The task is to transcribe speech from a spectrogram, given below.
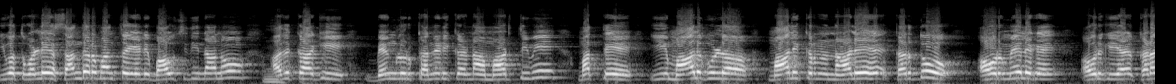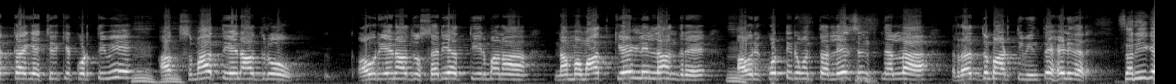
ಇವತ್ತು ಒಳ್ಳೆಯ ಸಂದರ್ಭ ಅಂತ ಹೇಳಿ ಭಾವಿಸಿದ್ದೀನಿ ನಾನು. ಅದಕ್ಕಾಗಿ ಬೆಂಗಳೂರು ಕನ್ನಡೀಕರಣ ಮಾಡ್ತೀವಿ. ಮತ್ತೆ ಈ ಮಾಲ್ಗಳ ಮಾಲೀಕರನ್ನ ನಾಳೆ ಕರೆದು ಅವ್ರ ಮೇಲೆಗೆ ಅವರಿಗೆ ಖಡಕ್ಕಾಗಿ ಎಚ್ಚರಿಕೆ ಕೊಡ್ತೀವಿ. ಅಕಸ್ಮಾತ್ ಏನಾದ್ರೂ ಅವ್ರು ಏನಾದ್ರೂ ಸರಿಯಾದ ತೀರ್ಮಾನ ನಮ್ಮ ಮಾತು ಕೇಳಲಿಲ್ಲ ಅಂದ್ರೆ ಅವ್ರಿಗೆ ಕೊಟ್ಟಿರುವಂತ ಲೈಸೆನ್ಸ್ನೆಲ್ಲ ರದ್ದು ಮಾಡ್ತೀವಿ ಅಂತ ಹೇಳಿದ್ದಾರೆ. ಸರ್ ಈಗ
